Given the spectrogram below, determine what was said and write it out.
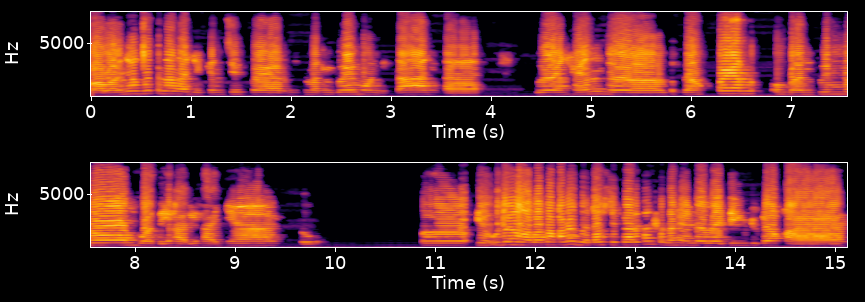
Awalnya gue pernah ngajakin si Fer teman gue mau nikah kan gue yang handle terus bilang Fer oh bantuin dong buat di hari hanya gitu. Eh, ya udah nggak apa-apa karena gue tau si Fer kan pernah handle wedding juga kan.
